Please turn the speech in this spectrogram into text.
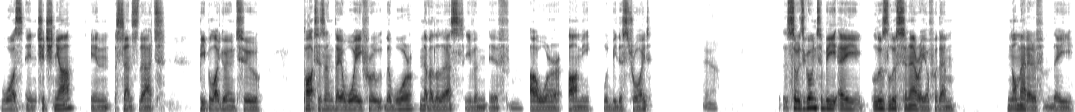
was in Chechnya, in a sense that people are going to partisan their way through the war, nevertheless, even if Mm, our army would be destroyed. Yeah. So it's going to be a lose lose scenario for them, no matter if they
